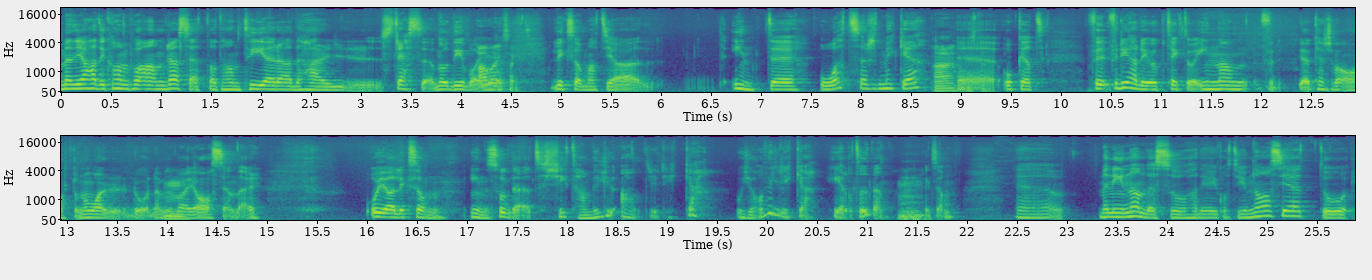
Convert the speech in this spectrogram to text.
Men jag hade kommit på andra sätt att hantera det här stressen. Och det var ju liksom att jag inte åt särskilt mycket. Nej. Eh, och att, för, för det hade jag upptäckt då innan, jag kanske var 18 år då när vi Mm. var i Asien där. Och jag liksom insåg där att shit, han vill ju aldrig dricka. Och jag vill dricka hela tiden. Mm. Liksom. Eh, men innan dess så hade jag ju gått till gymnasiet och,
